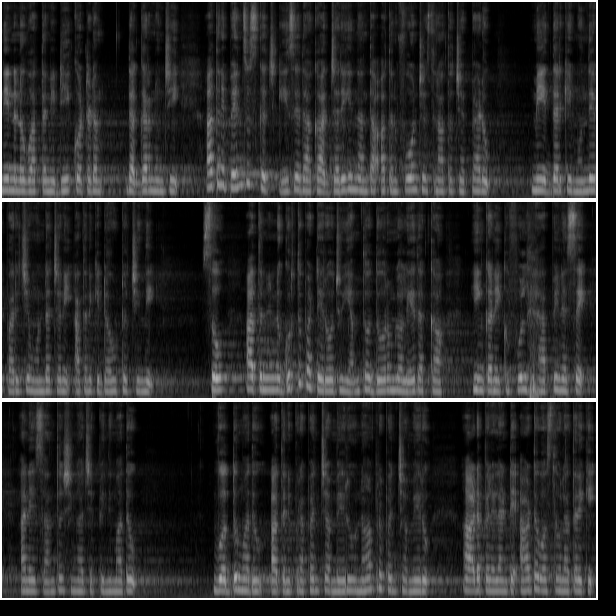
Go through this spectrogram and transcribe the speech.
నిన్న నువ్వు అతన్ని ఢీ కొట్టడం దగ్గర నుంచి అతని పెన్సిల్ స్కెచ్ గీసేదాకా జరిగిందంతా అతను ఫోన్ చేసి నాతో చెప్పాడు. మీ ఇద్దరికి ముందే పరిచయం ఉండొచ్చని అతనికి డౌట్ వచ్చింది. సో అతను నిన్ను గుర్తుపట్టే రోజు ఎంతో దూరంలో లేదక్కా. ఇంకా నీకు ఫుల్ హ్యాపీనెస్సే అని సంతోషంగా చెప్పింది మధు. వద్దు మధు అతని ప్రపంచం వేరు నా ప్రపంచం వేరు. ఆడపిల్లలంటే ఆట వస్తువులు అతనికి.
